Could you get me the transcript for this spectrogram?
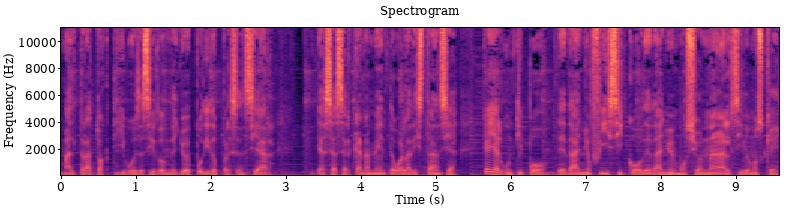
maltrato activo, es decir, donde yo he podido presenciar, ya sea cercanamente o a la distancia, que hay algún tipo de daño físico, de daño emocional, si vemos que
